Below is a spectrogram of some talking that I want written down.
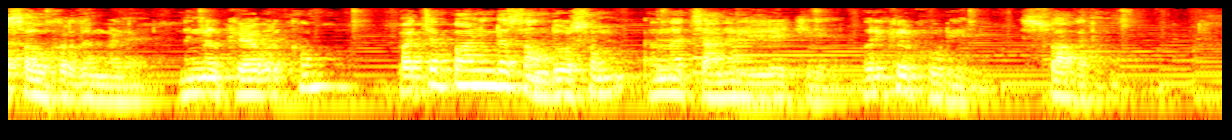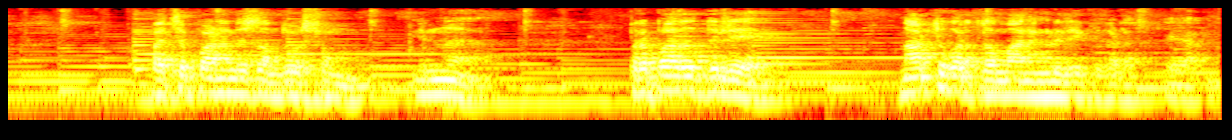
സൗഹൃദങ്ങളെ നിങ്ങൾക്കേവർക്കും പച്ചപ്പാണിന്റെ സന്തോഷം എന്ന ചാനലിലേക്ക് ഒരിക്കൽ കൂടി സ്വാഗതം. പച്ചപ്പാണിന്റെ സന്തോഷം ഇന്ന് പ്രഭാതത്തിലെ നാട്ടുവർത്തമാനങ്ങളിലേക്ക് കടക്കുകയാണ്.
